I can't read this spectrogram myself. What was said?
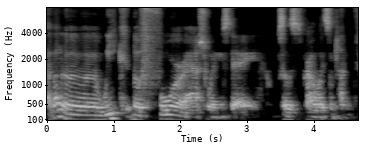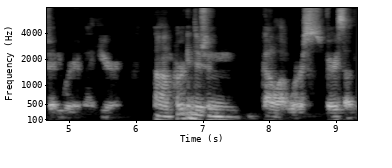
about a week before Ash Wednesday, so this is probably sometime in February of that year, um, her condition got a lot worse very suddenly.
